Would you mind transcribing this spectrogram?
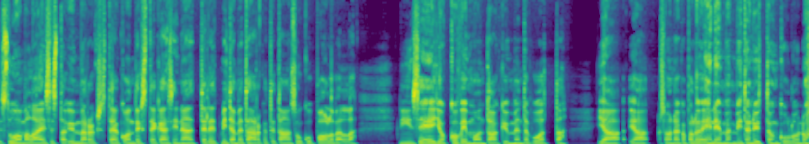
suomalaisesta ymmärryksestä ja kontekstista käsin ajattelen, että mitä me tarkoitetaan sukupolvella, niin se ei ole kovin montaa kymmentä vuotta. Ja, ja se on aika paljon enemmän, mitä nyt on kulunut.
